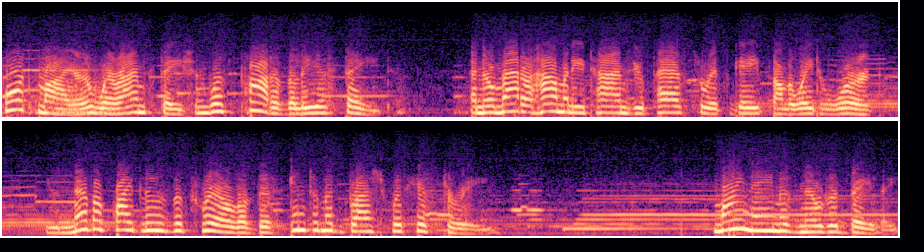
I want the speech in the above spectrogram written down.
Fort Myer, where I'm stationed, was part of the Lee estate. And no matter how many times you pass through its gates on the way to work, you never quite lose the thrill of this intimate brush with history. My name is Mildred Bailey.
